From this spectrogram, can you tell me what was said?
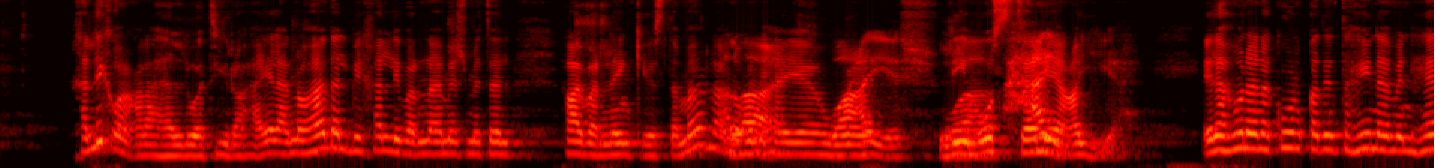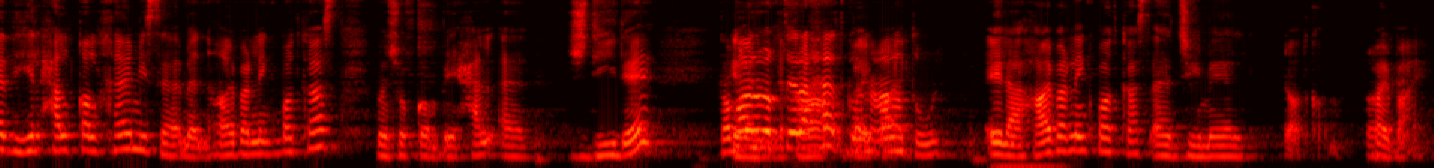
خليكم على هالوتيرة هاي لأنه هذا اللي بيخلي برنامج مثل Hyperlink يستمر لأنه بالنهاية هو وعايش وحي. لمستمعيه إلى هنا نكون قد انتهينا من هذه الحلقة الخامسة من Hyperlink Podcast. بنشوفكم بحلقة جديدة. طبعا إلى bye. على طول. إلى hyperlinkpodcast at gmail.com bye bye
